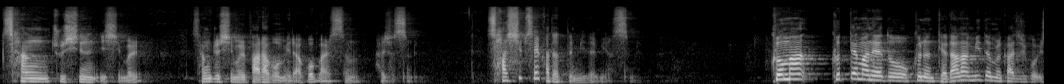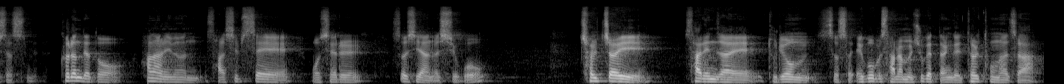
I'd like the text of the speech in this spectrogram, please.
상 주시는 이심을 상 주심을 바라봄이라고 말씀하셨습니다. 40세 가졌던 믿음이었습니다. 그만 그때만 해도 그는 대단한 믿음을 가지고 있었습니다. 그런데도 하나님은 40세의 모세를 쓰지 않으시고 철저히 살인자의 두려움 있어서 애굽 사람을 죽였다는 게 덜통나자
